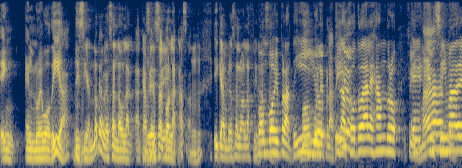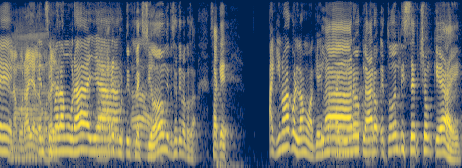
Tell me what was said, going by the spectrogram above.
En el nuevo día, diciendo que habían salvado la, que habían Sí, salvado sí. la casa. Y que habían salvado las finanzas. Bombos y platillos. Bombos y platillos. la foto de Alejandro en- Filmando. encima de. En la muralla, en la encima muralla. de la muralla. Claro, el punto de inflexión y todo ese tipo de cosas. O sea que aquí nos acordamos. Aquí hay- Claro, aquí- claro. Es todo el deception que hay.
